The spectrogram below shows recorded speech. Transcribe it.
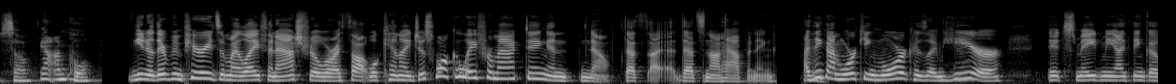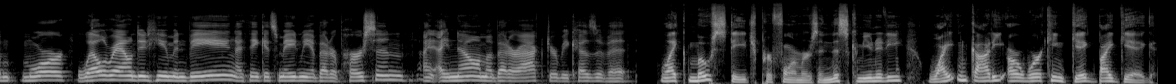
So, yeah, I'm cool. You know, there have been periods in my life in Asheville where I thought, well, can I just walk away from acting? And no, that's I, that's not happening. I think hmm. I'm working more because I'm here. It's made me, I think, a more well-rounded human being. I think it's made me a better person. I, I know I'm a better actor because of it. Like most stage performers in this community, White and Gatti are working gig by gig.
